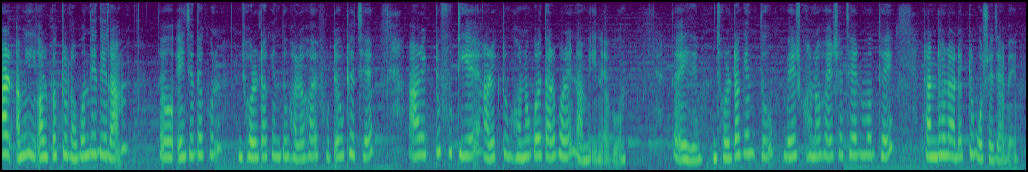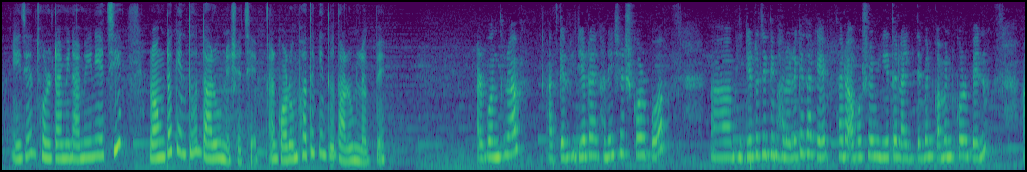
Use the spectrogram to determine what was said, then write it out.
আর আমি অল্প একটু লবণ দিয়ে দিলাম। তো এই যে দেখুন, ঝোলটা কিন্তু ভালোভাবে ফুটে উঠেছে। আর একটু ফুটিয়ে আর একটু ঘন করে তারপরে নামিয়ে নেব। তো এই যে, ঝোলটা কিন্তু বেশ ঘন হয়ে এসেছে, এর মধ্যেই ঠান্ডা হলে আর একটু বসে যাবে। এই যে, ঝোলটা আমি নামিয়ে নিয়েছি রঙটা কিন্তু দারুণ এসেছে আর গরম ভাতে কিন্তু দারুণ লাগবে। আর বন্ধুরা, আজকের ভিডিওটা এখানেই শেষ করব। ভিডিওটা যদি ভালো লেগে থাকে, তাহলে অবশ্যই ভিডিওতে লাইক দেবেন কমেন্ট করবেন।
